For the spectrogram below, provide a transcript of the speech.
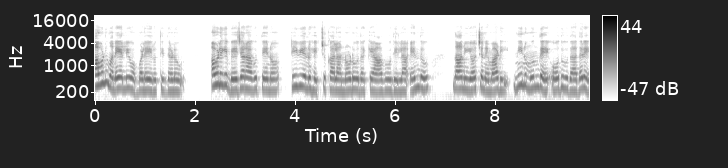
ಅವಳು ಮನೆಯಲ್ಲಿ ಒಬ್ಬಳೇ ಇರುತ್ತಿದ್ದಳು. ಅವಳಿಗೆ ಬೇಜಾರಾಗುತ್ತೇನೋ ಟಿ ವಿಯನ್ನು ಹೆಚ್ಚು ಕಾಲ ನೋಡುವುದಕ್ಕೆ ಆಗುವುದಿಲ್ಲ ಎಂದು ನಾನು ಯೋಚನೆ ಮಾಡಿ, ನೀನು ಮುಂದೆ ಓದುವುದಾದರೆ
